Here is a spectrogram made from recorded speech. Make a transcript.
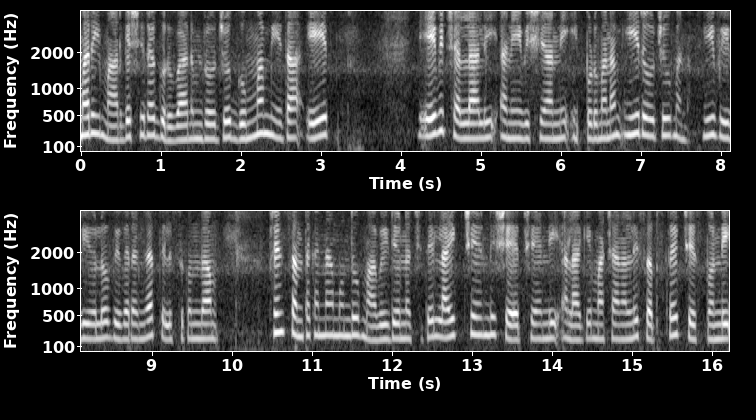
మరి మార్గశిర గురువారం రోజు గుమ్మ మీద ఏ ఏవి చల్లాలి అనే విషయాన్ని ఇప్పుడు మనం ఈరోజు మనం ఈ వీడియోలో వివరంగా తెలుసుకుందాం. ఫ్రెండ్స్ అంతకన్నా ముందు మా వీడియో నచ్చితే లైక్ చేయండి షేర్ చేయండి అలాగే మా ఛానల్ని సబ్స్క్రైబ్ చేసుకోండి.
